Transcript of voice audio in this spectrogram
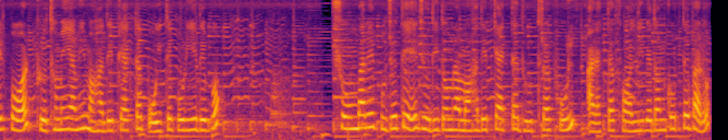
এরপর প্রথমেই আমি মহাদেবকে একটা বইতে পরিয়ে দেব। সোমবারের পুজোতে যদি তোমরা মহাদেবকে একটা ধুতরা ফুল আর একটা ফল নিবেদন করতে পারো,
